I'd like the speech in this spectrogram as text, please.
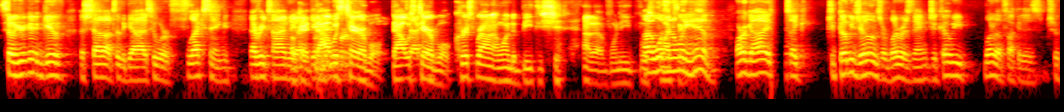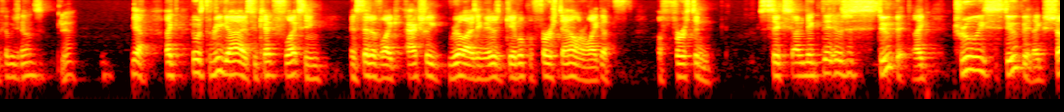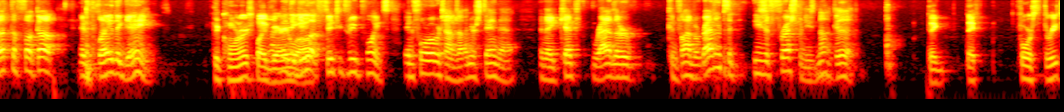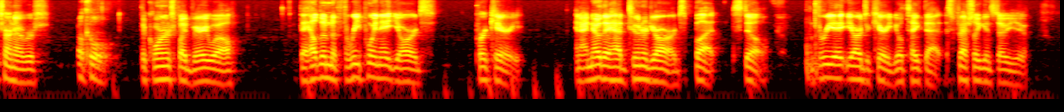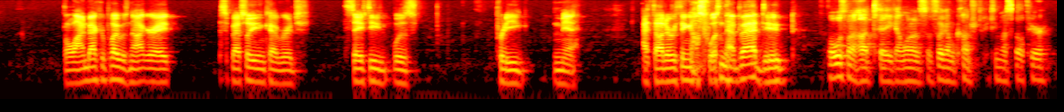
So you're going to give a shout out to the guys who were flexing every time they Okay, like, that was terrible. That was terrible. Chris Brown, I wanted to beat the shit out of when he was. Uh, it wasn't flexing. only him. Our guys like Jacoby Jones or whatever his name, Jacoby, what the fuck it is, Jacoby Jones. Yeah. Yeah, like there was three guys who kept flexing instead of like actually realizing they just gave up a first down or like a, a first and six. I mean, they, they- it was just stupid, like truly stupid. Like shut the fuck up and play the game. The corners played I mean, very they gave up 53 points in four overtimes. I understand that. And they kept Rattler confined, but Rattler's a, he's a freshman. He's not good. They they forced three turnovers. Oh, cool. The corners played very well. They held them to 3.8 yards per carry. And I know they had 200 yards, but still, three eight yards a carry, you'll take that, especially against OU. The linebacker play was not great, especially in coverage. Safety was pretty meh. I thought everything else wasn't that bad, dude. What was my hot take? I want to feel like I'm contradicting myself here.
